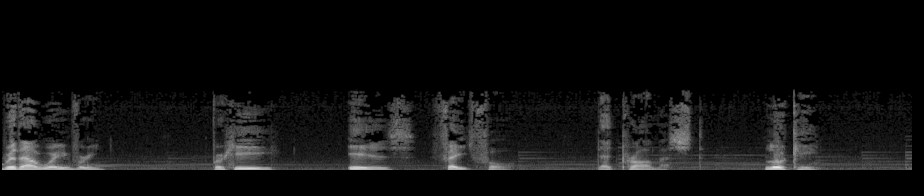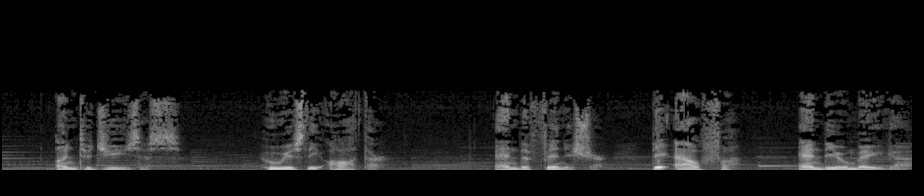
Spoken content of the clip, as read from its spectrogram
without wavering, for He is faithful that promised, looking unto Jesus, who is the author and the finisher, the Alpha and the Omega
